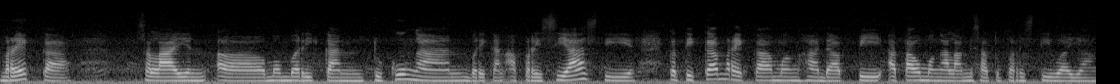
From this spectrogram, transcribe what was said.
mereka selain e, memberikan dukungan, berikan apresiasi ketika mereka menghadapi atau mengalami satu peristiwa yang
